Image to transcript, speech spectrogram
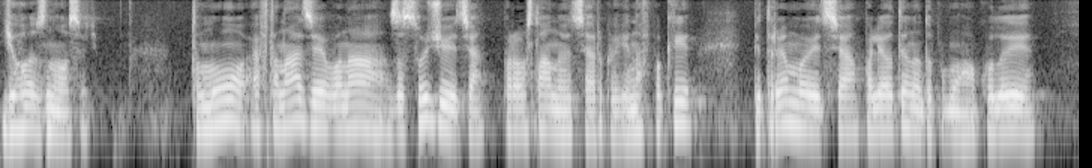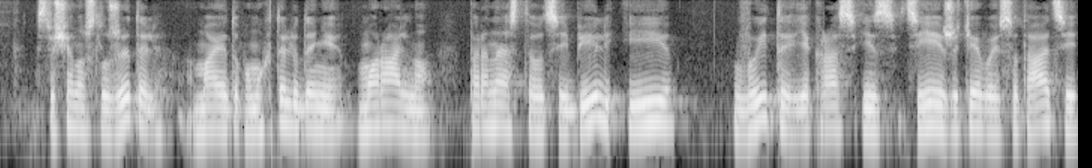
його зносить. Тому евтаназія вона засуджується православною церквою і навпаки підтримується паліативна допомога, коли священнослужитель має допомогти людині морально перенести оцей біль і вийти якраз із цієї життєвої ситуації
